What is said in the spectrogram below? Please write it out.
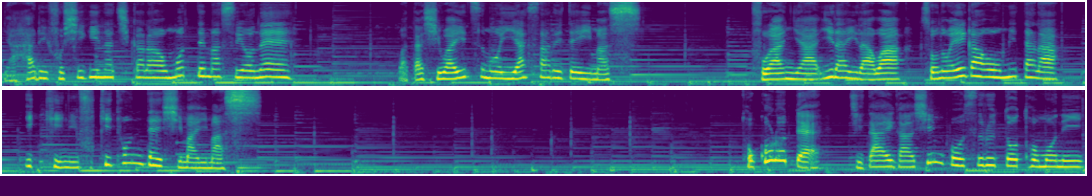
やはり不思議な力を持ってますよね。私はいつも癒されています。不安やイライラはその笑顔を見たら一気に吹き飛んでしまいます。ところで時代が進歩するとともに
